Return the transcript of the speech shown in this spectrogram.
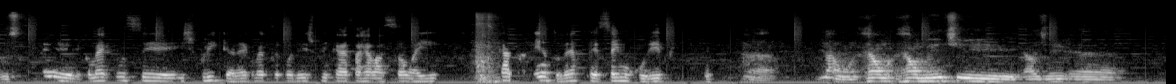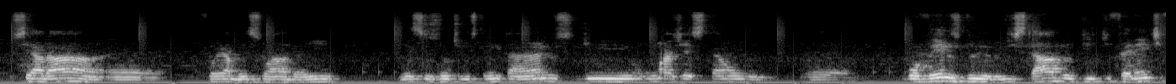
você, como é que você explica, né? Como é que você poderia explicar essa relação aí, esse casamento, né? Pecém e Mucuripe? É. Não, real, realmente a gente, é, o Ceará é, foi abençoado aí nesses últimos 30 anos de uma gestão, é, governos do, do, Estado de diferente,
